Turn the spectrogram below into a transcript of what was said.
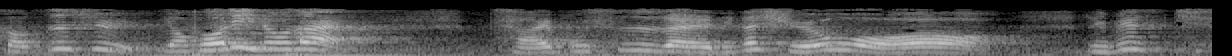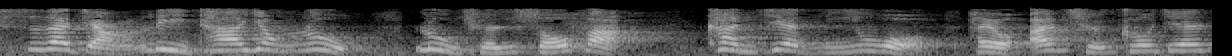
守秩序、有活力，对不对？才不是嘞，你在学我。里面是在讲利他用路、路权守法、看见你我，还有安全空间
